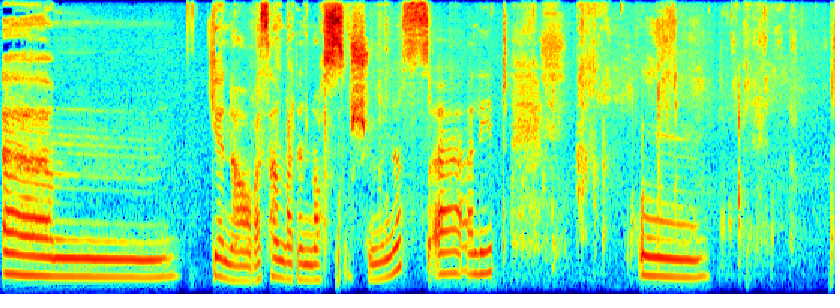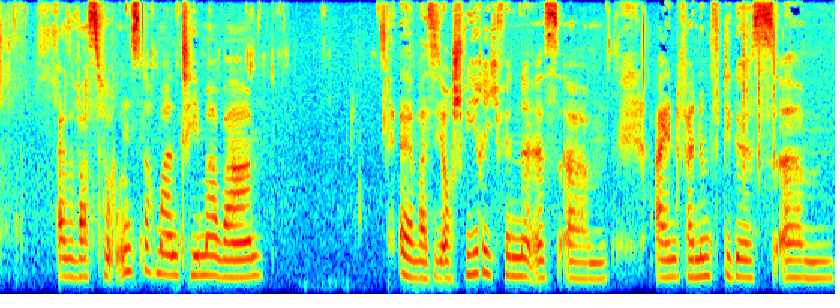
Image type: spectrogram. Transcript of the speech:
Ähm, genau, was haben wir denn noch so Schönes äh, erlebt? Mmh also was für uns nochmal ein Thema war, äh, was ich auch schwierig finde, ist ähm, ein vernünftiges ähm,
